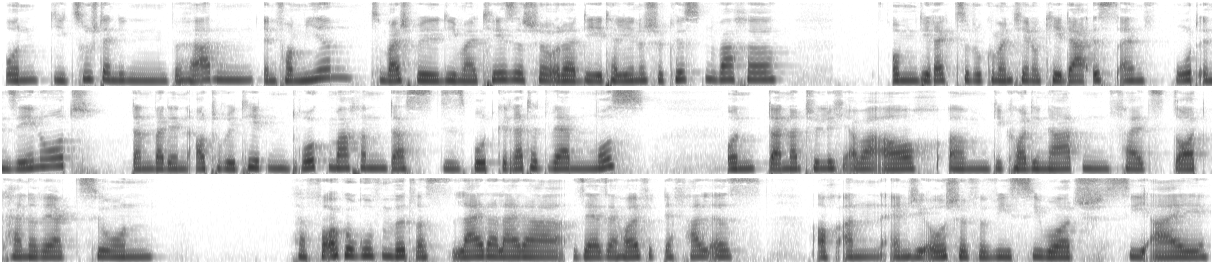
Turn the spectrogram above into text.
und die zuständigen Behörden informieren, zum Beispiel die maltesische oder die italienische Küstenwache, um direkt zu dokumentieren, okay, da ist ein Boot in Seenot. Dann bei den Autoritäten Druck machen, dass dieses Boot gerettet werden muss. Und dann natürlich aber auch ähm, die Koordinaten, falls dort keine Reaktion hervorgerufen wird, was leider, leider sehr, sehr häufig der Fall ist, auch an NGO-Schiffe wie Sea-Watch, CI,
